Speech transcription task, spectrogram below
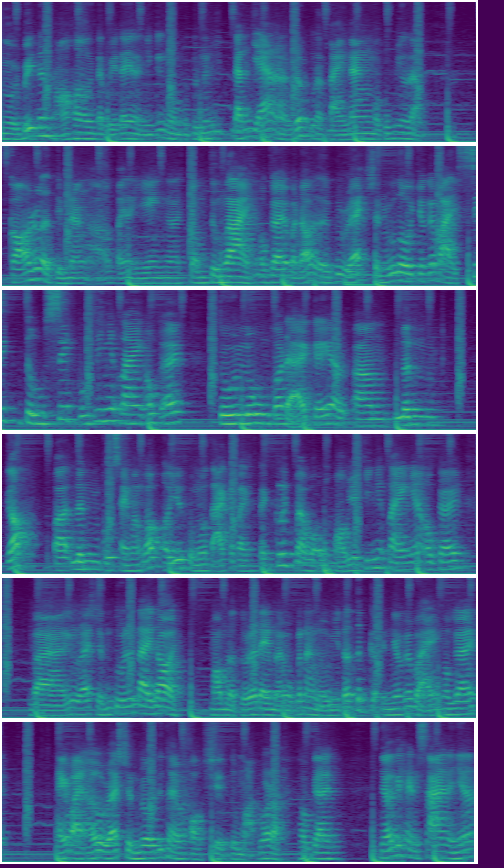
người biết đến họ hơn. Tại vì đây là những cái người mà tôi đánh giá là rất là tài năng và cũng như là có rất là tiềm năng ở khoảng thời gian ờ, trong tương lai. Ok và đó là cái reaction của tôi cho cái bài Sick to Sick của Chiến Nhất Lan. Ok tôi luôn có để cái um, link gốc uh, link của sản phẩm gốc ở dưới phần mô tả. Các bạn có thể click vào và ủng hộ cho Chiến Nhất Lan nhé. Ok và cái reaction của tôi đến đây thôi. Mong là tôi đã đem lại một cái năng lượng gì đó tích cực cho các bạn. Ok hẹn các bạn ở reaction video tiếp theo. Oh shit tôi mệt quá rồi. Ok nhớ cái hand sign này nhé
